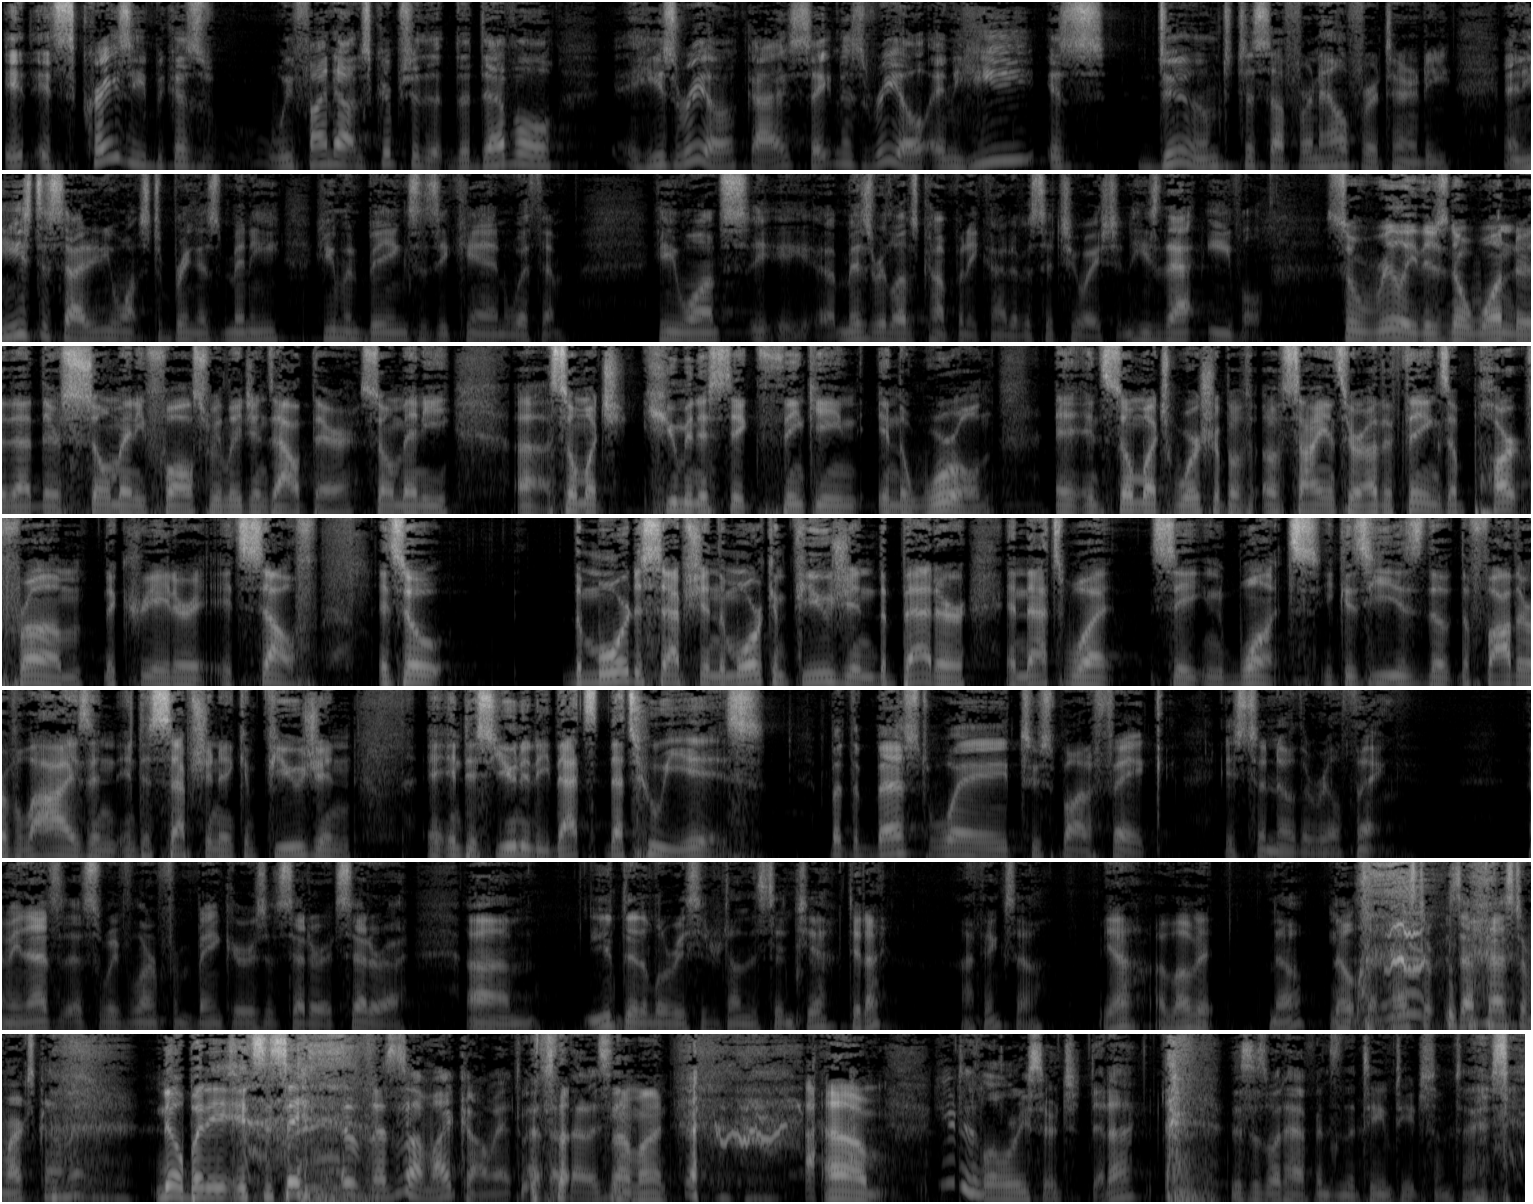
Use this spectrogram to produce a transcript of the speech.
it, it's crazy because we find out in Scripture that the devil, he's real, guys. Satan is real, and he is doomed to suffer in hell for eternity. And he's decided he wants to bring as many human beings as he can with him. He wants he, uh, misery loves company kind of a situation. He's that evil. So really, there's no wonder that there's so many false religions out there, so many, uh, so much humanistic thinking in the world, and, and so much worship of, of science or other things apart from the Creator itself. And so, the more deception, the more confusion, the better, and that's what Satan wants because he is the, the father of lies and, and deception and confusion and, and disunity. That's that's who he is. But the best way to spot a fake is to know the real thing. I mean, that's, that's what we've learned from bankers, et cetera, et cetera. Um, you did a little research on this, didn't you? Did I? I think so. Yeah, I love it. No? No. Is that Pastor, is that Pastor Mark's comment? No, but it, it's the same. That's not my comment. I That's thought not, that was not mine. um, You did a little research, did I? this is what happens in the team teach sometimes.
